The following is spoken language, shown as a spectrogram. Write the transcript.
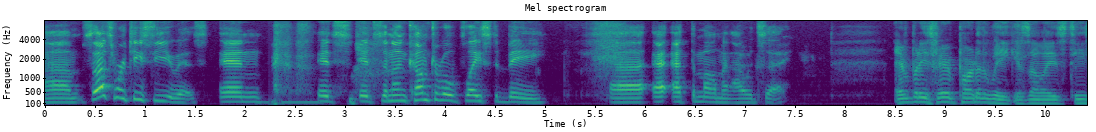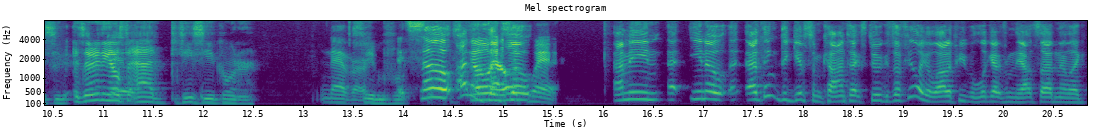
Um, so that's where TCU is, and it's it's an uncomfortable place to be uh, at, at the moment. I would say. Everybody's favorite part of the week is always TCU. Is there anything else to add to TCU corner? Never. See you before- It's No, I don't so think so. I mean, uh, you know, I think to give some context to it, because I feel like a lot of people look at it from the outside and they're like,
